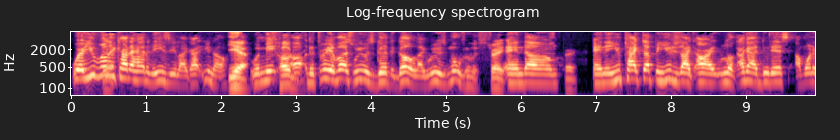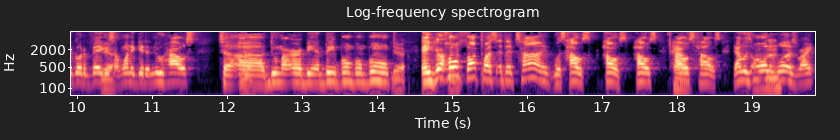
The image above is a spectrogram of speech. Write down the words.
where you really yeah. kind of had it easy. Like I, you know, yeah, with me, totally. uh, the three of us, we was good to go. Like we was moving, we was straight, and um, straight. and then you packed up and you just like, all right, look, I gotta do this. I want to go to Vegas. Yeah. I want to get a new house to uh, yeah. do my Airbnb. Boom, boom, boom. Yeah. And your whole thought process at the time was house, house, house, house, house. That was all mm-hmm. it was, right?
